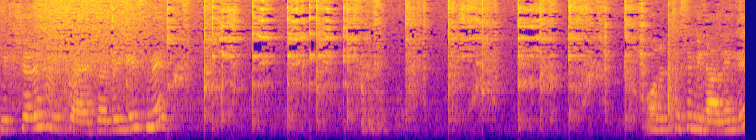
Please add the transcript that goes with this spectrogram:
मिक्सचर है, हम इसको ऐड कर देंगे इसमें। और अच्छे से मिला लेंगे।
